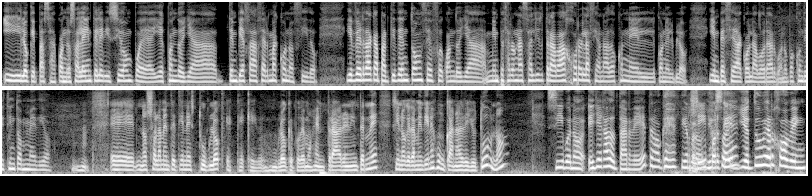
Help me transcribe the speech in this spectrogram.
Y lo que pasa, cuando sales en televisión, pues ahí es cuando ya te empiezas a hacer más conocido. Y es verdad que a partir de entonces fue cuando ya me empezaron a salir trabajos relacionados con el, con el blog y empecé a colaborar, bueno, pues con distintos medios. Eh, no solamente tienes tu blog, que, que es un blog que podemos entrar en internet, sino que también tienes un canal de YouTube, ¿no? Sí, bueno, he llegado tarde, ¿eh? tengo que decirlo. Sí, yo ¿por soy qué? youtuber joven,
